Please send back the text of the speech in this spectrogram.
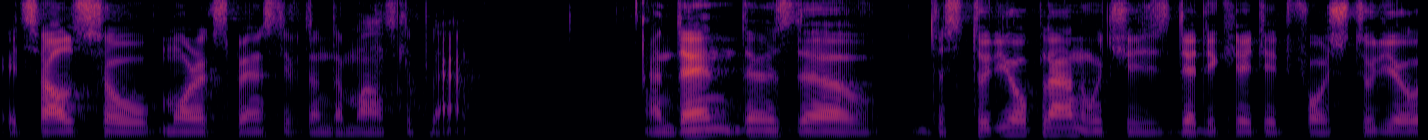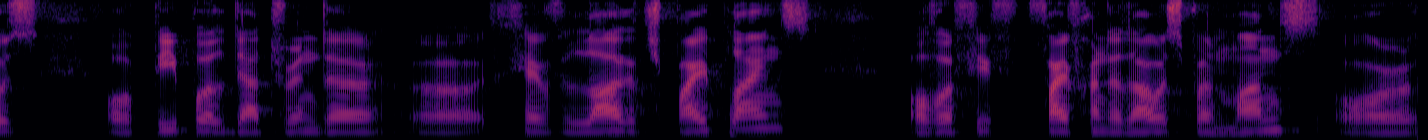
It's also more expensive than the monthly plan. And then there's the, the studio plan, which is dedicated for studios or people that render, uh, have large pipelines over 500 hours per month or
